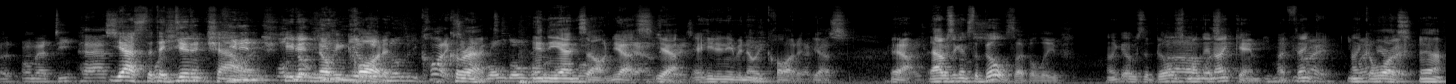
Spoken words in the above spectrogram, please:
uh, on that deep pass? Yes, that they didn't challenge. He didn't, He didn't know he didn't caught it. Know that he caught it. he Correct. Rolled over in the end over. zone. Yes. was Yeah. And he didn't even know he caught it. Yes. Yeah. That was against the. Bills, I believe. I think it was the Bills Uh, Monday night game. I think. right. I think it was. right. Yeah.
